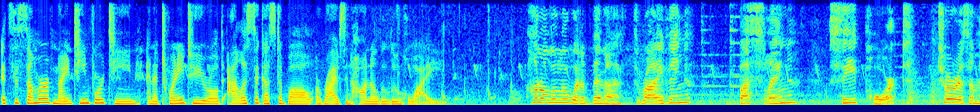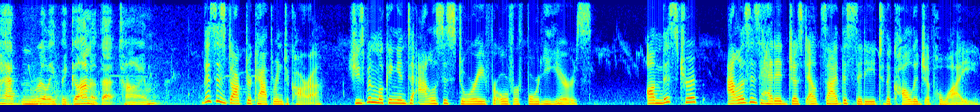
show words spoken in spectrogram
It's the summer of 1914, and a 22 year old Alice Augusta Ball arrives in Honolulu, Hawaii. Honolulu would have been a thriving, bustling seaport. Tourism hadn't really begun at that time. This is Dr. Kathryn Takara. She's been looking into Alice's story for over 40 years. On this trip, Alice is headed just outside the city to the College of Hawaii.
